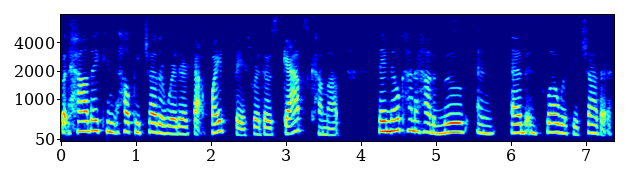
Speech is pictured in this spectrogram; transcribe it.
but how they can help each other where there's that white space, where those gaps come up. They know kind of how to move and ebb and flow with each other.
